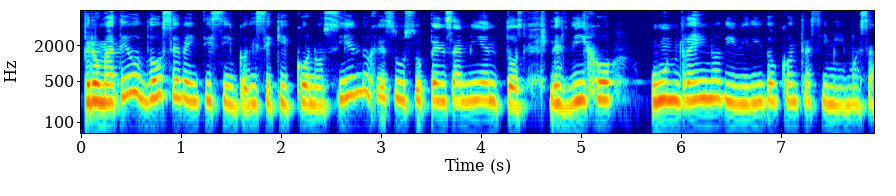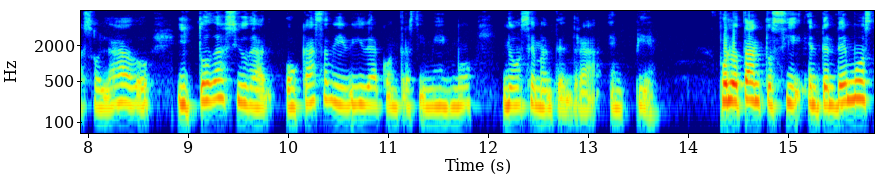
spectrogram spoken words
Pero Mateo 12, 25 dice que conociendo Jesús sus pensamientos, les dijo, un reino dividido contra sí mismo es asolado y toda ciudad o casa dividida contra sí mismo no se mantendrá en pie. Por lo tanto, si entendemos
